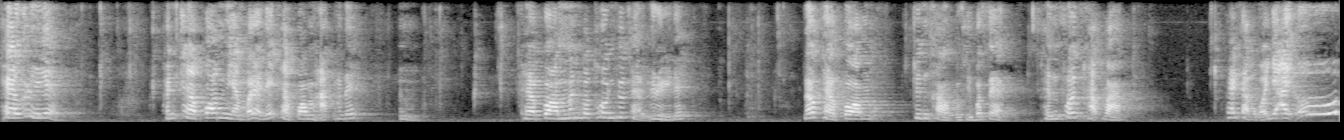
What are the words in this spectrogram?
แขวอีหลีเด้ขันแขวปอมเนี่ยบ่ได้เด้แขวปอมหักเลยเด้แขวปอมมันบ่ทนคือแขวอีหลีเด้ แล้วแขวปอมกินข้าวกับสิบ่แซ่บเห็นเพิ่นขับว่าแฟนขับบอกว่ายายเอ้ย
